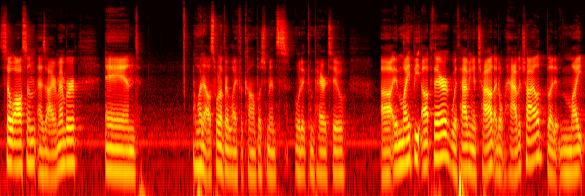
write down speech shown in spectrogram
so awesome as I remember. And what else? What other life accomplishments would it compare to? Uh, it might be up there with having a child. I don't have a child, but it might.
